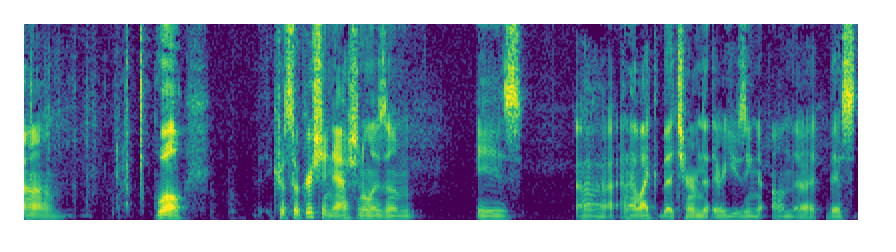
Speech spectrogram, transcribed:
um, well, so Christian nationalism is, uh, and I like the term that they're using on the this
